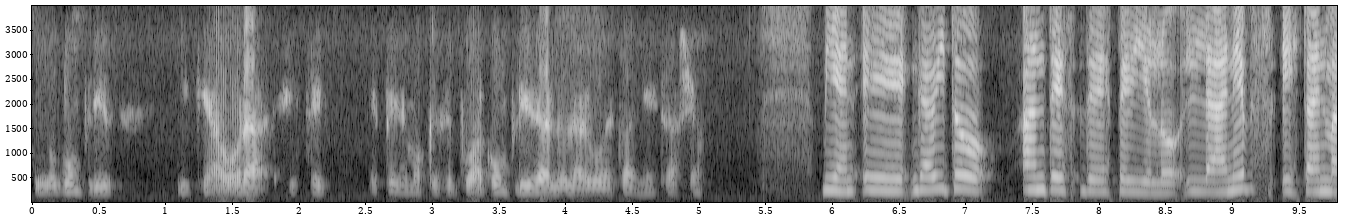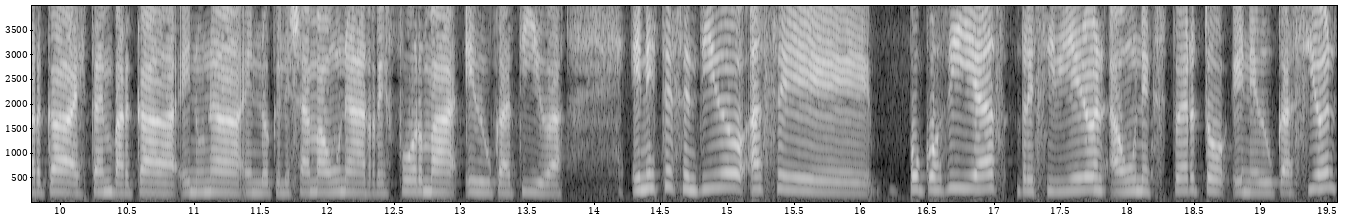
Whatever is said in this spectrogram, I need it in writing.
pudo cumplir y que ahora este, esperemos que se pueda cumplir a lo largo de esta administración. Bien, eh, Gabito, antes de despedirlo, la ANEPS está enmarcada, está embarcada en una, en lo que le llama una reforma educativa. En este sentido, hace pocos días recibieron a un experto en educación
